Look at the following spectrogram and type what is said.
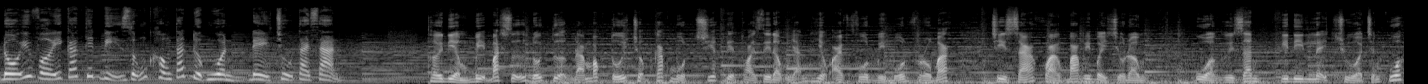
Đối với các thiết bị Dũng không tắt được nguồn để chủ tài sản. Thời điểm bị bắt giữ, đối tượng đã móc túi trộm cắp một chiếc điện thoại di động nhãn hiệu iPhone 14 Pro Max trị giá khoảng 37 triệu đồng của người dân khi đi lễ chùa Trấn Quốc.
